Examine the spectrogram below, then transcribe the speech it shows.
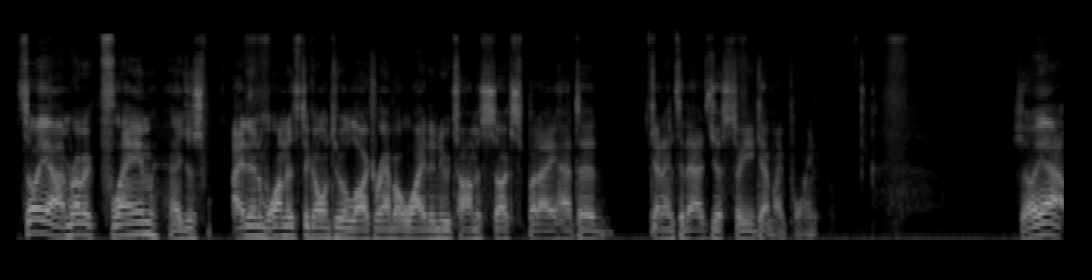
So yeah, I'm Rebek Flame. I just I didn't want us to go into a large rant about why the new Thomas sucks, but I had to get into that just so you get my point. So yeah,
